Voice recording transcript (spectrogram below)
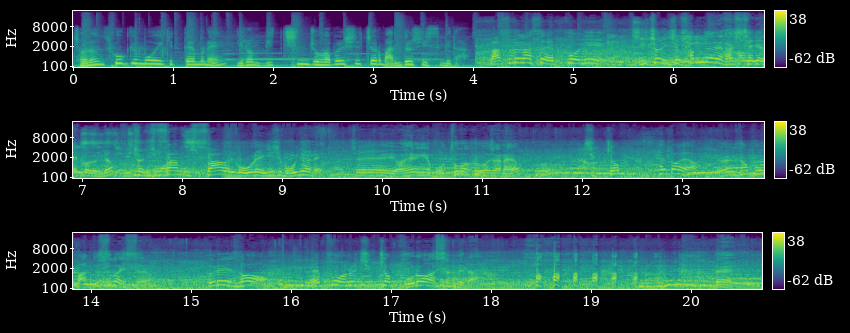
저는 소규모이기 때문에 이런 미친 조합을 실제로 만들 수 있습니다. 라스베가스 F1이 2023년에 다시 재개됐거든요. 2023, 24 그리고 올해 25년에 제 여행의 모토가 그거잖아요. 직접 해봐야 여행 상품을 만들 수가 있어요. 그래서 F1을 직접 보러 왔습니다. 네.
